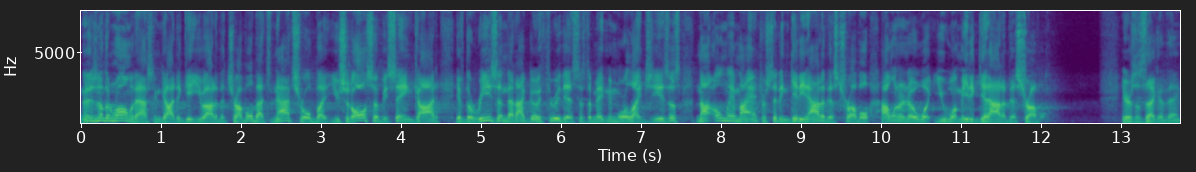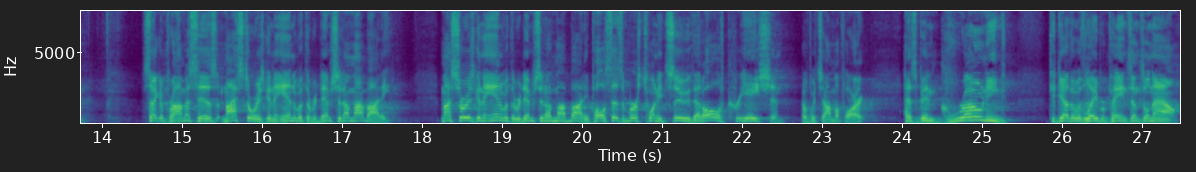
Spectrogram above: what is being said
Now, there's nothing wrong with asking God to get you out of the trouble. That's natural, but you should also be saying, God, if the reason that I go through this is to make me more like Jesus, not only am I interested in getting out of this trouble, I want to know what you want me to get out of this trouble. Here's the second thing Second promise is my story is going to end with the redemption of my body. My story is going to end with the redemption of my body. Paul says in verse 22 that all of creation, of which I'm a part, has been groaning together with labor pains until now.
